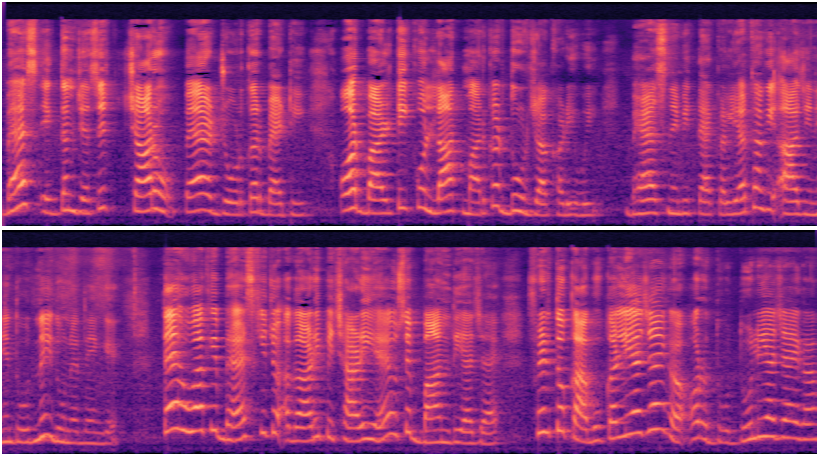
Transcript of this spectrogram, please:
भैंस एकदम जैसे चारों पैर जोड़कर बैठी और बाल्टी को लात मारकर दूर जा खड़ी हुई। भैंस ने भी तय कर लिया था कि आज इन्हें दूध नहीं दूने देंगे। तय हुआ कि भैंस की जो अगाड़ी पिछाड़ी है, उसे बाँध दिया जाए। फिर तो काबू कर लिया जाएगा और दूध दू लिया जाएगा।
